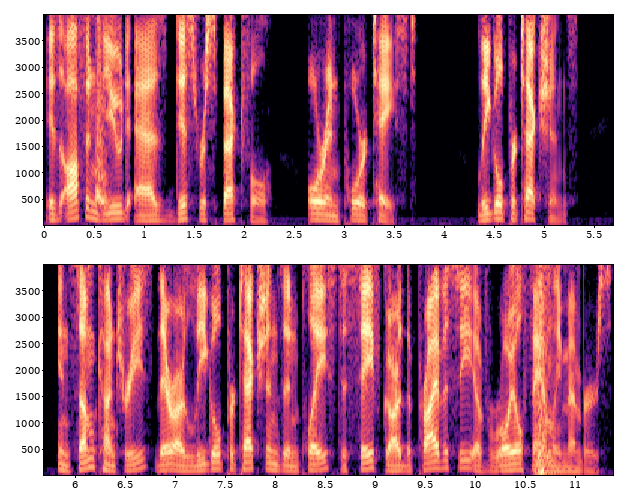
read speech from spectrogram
is often viewed as disrespectful or in poor taste. Legal protections. In some countries, there are legal protections in place to safeguard the privacy of royal family members.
